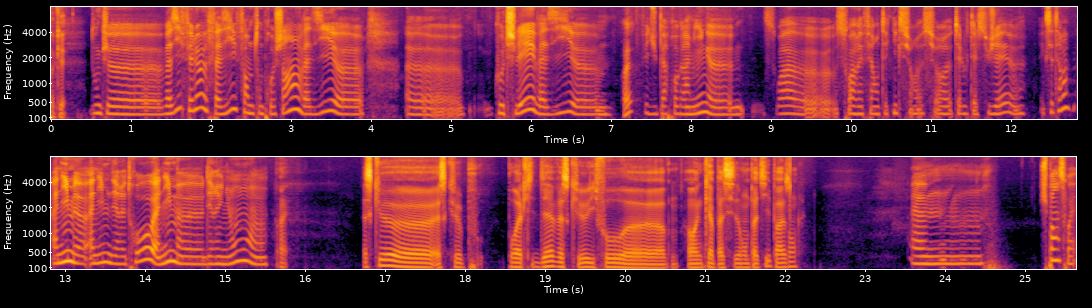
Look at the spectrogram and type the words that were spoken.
Ok. Donc euh, vas-y, fais-le, vas-y, forme ton prochain, vas-y, euh, coach-les, vas-y, Ouais. fais du pair programming, euh, sois référent technique sur, sur tel ou tel sujet, etc. Anime, anime des rétros, anime des réunions. Est-ce que, est-ce que pour, être lead dev, est-ce qu'il faut euh, avoir une capacité d'empathie, par exemple? Euh, je pense, ouais.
